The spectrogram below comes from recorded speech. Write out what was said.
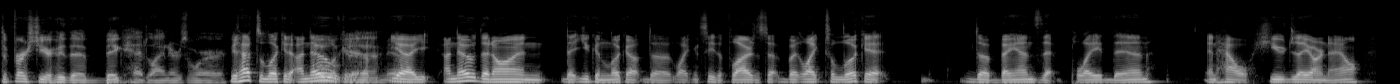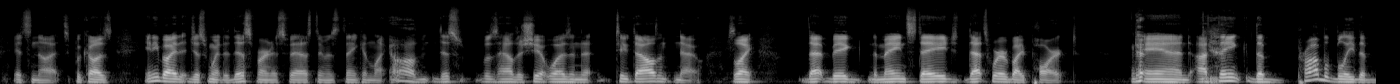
the first year who the big headliners were. You'd have to look at it. I know. We'll look it yeah. up, yeah. y- I know that on that you can look up the like and see the flyers and stuff. But like to look at the bands that played then and how huge they are now, it's nuts. Because anybody that just went to this Furnace Fest and was thinking like, oh, this was how the shit was in 2000, no, it's like that big the main stage. That's where everybody parked. and I think the probably the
